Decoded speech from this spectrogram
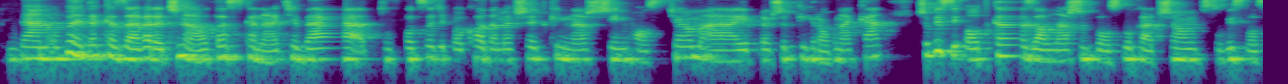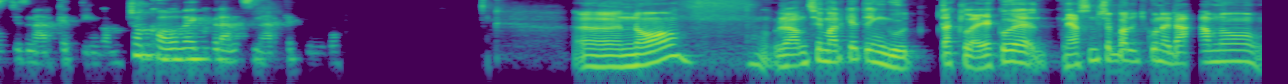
Dan, úplne taká záverečná otázka na teba. Tu v podstate pokladáme všetkým našim hosťom a je pre všetkých rovnaká. Čo by si odkázal našim posluchačom v súvislosti s marketingom? Čokoľvek v rámci marketingu. Uh, no, v rámci marketingu, takhle, jako je, já jsem třeba teďko nedávno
